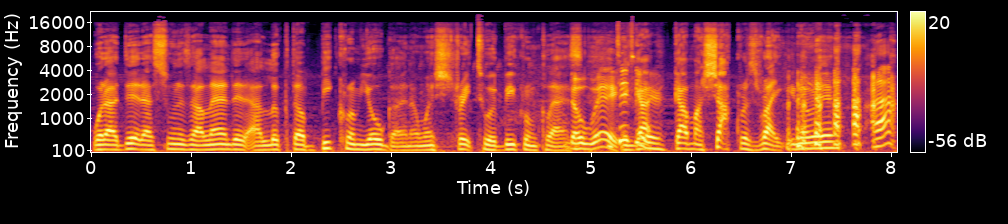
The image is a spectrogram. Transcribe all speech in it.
what I did as soon as I landed, I looked up Bikram yoga and I went straight to a Bikram class. No way. Did And got, you? got my chakras right. You know what I mean?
